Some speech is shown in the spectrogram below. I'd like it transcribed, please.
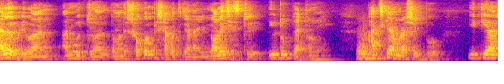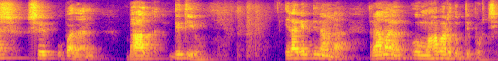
হ্যালো এভরিওয়ান আমি উজ্জ্বল, তোমাদের সকলকে স্বাগত জানাই নলেজ হিস্ট্রি ইউটিউব প্ল্যাটফর্মে আজকে আমরা শিখব ইতিহাসের উপাদান ভাগ দ্বিতীয়। এর আগের দিন আমরা রামায়ণ ও মহাভারত অব্দি পড়ছি।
